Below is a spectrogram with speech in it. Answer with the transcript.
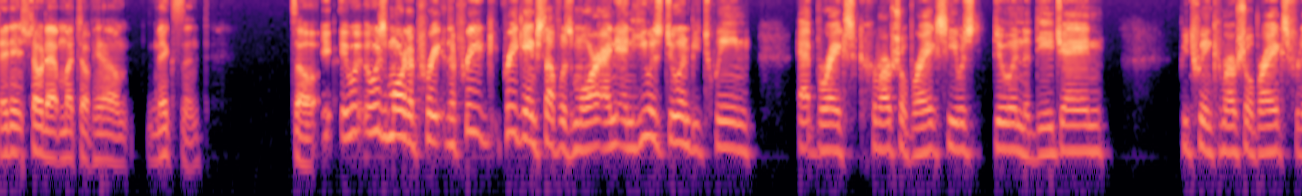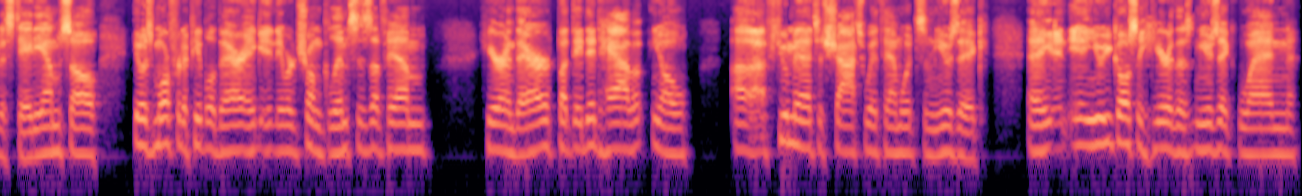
they didn't show that much of him mixing. So it, it, it was more the pre the pre pre-game stuff was more and, and he was doing between at breaks, commercial breaks, he was doing the DJing between commercial breaks for the stadium. So it was more for the people there. And they were showing glimpses of him here and there, but they did have you know a few minutes of shots with him with some music, and, and, and you also hear the music when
